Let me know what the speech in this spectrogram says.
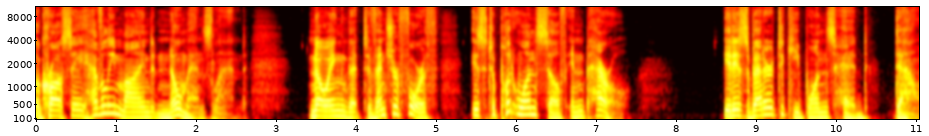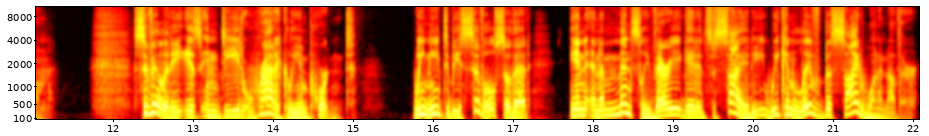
across a heavily mined no man's land, knowing that to venture forth is to put oneself in peril. It is better to keep one's head down. Civility is indeed radically important. We need to be civil so that, in an immensely variegated society, we can live beside one another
